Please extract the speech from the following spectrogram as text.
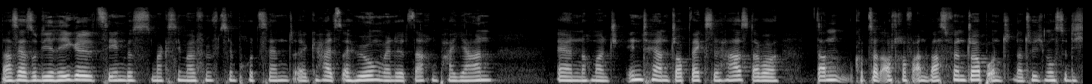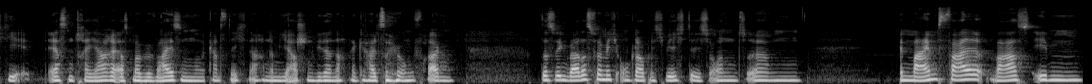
da ist ja so die Regel 10 bis maximal 15 Prozent äh, Gehaltserhöhung, wenn du jetzt nach ein paar Jahren äh, nochmal einen internen Jobwechsel hast, aber dann kommt es halt auch drauf an, was für ein Job und natürlich musst du dich die ersten drei Jahre erstmal beweisen. Du kannst nicht nach einem Jahr schon wieder nach einer Gehaltserhöhung fragen. Deswegen war das für mich unglaublich wichtig und ähm, in meinem Fall war es eben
